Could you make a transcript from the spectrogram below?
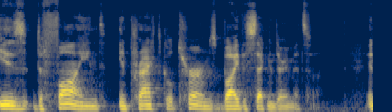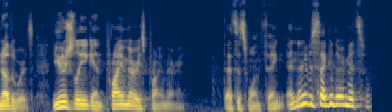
is defined in practical terms by the secondary mitzvah. In other words, usually again, primary is primary. That's just one thing, and then you have a secondary mitzvah.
